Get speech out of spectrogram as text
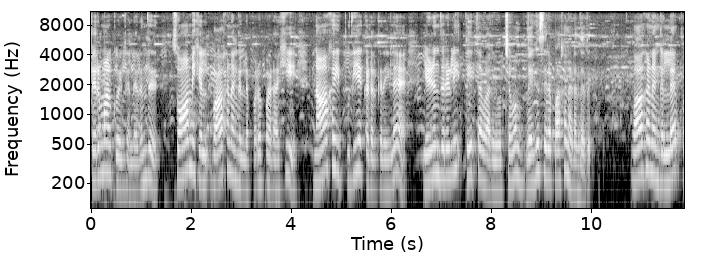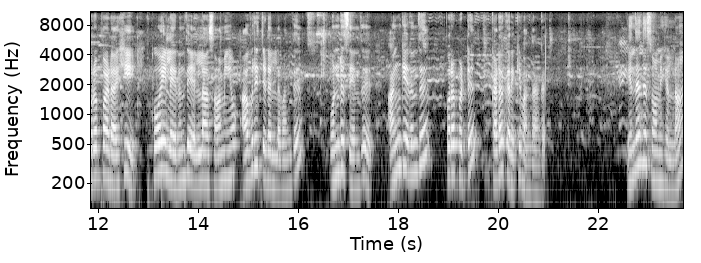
பெருமாள் கோயில்களிலிருந்து சுவாமிகள் வாகனங்களில் புறப்பாடாகி நாகை புதிய கடற்கரையில் எழுந்தருளி தீர்த்தவாரி உற்சவம் வெகு சிறப்பாக நடந்தது. வாகனங்களில் புறப்பாடாகி கோயிலில் இருந்து எல்லா சாமியும் அவரித்திடலில் வந்து ஒன்று சேர்ந்து அங்கேருந்து புறப்பட்டு கடற்கரைக்கு வந்தாங்க. எந்தெந்த சுவாமிகள்லாம்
